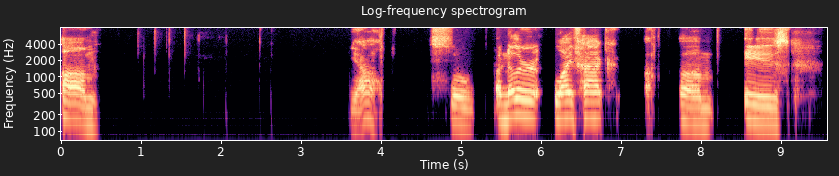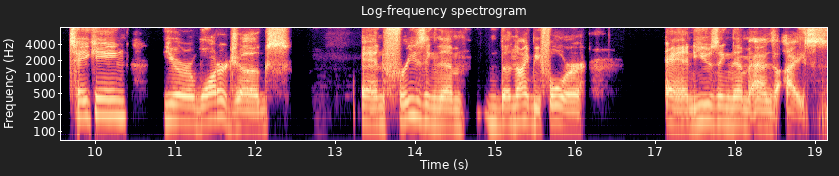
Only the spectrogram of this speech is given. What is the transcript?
um, yeah. So another life hack, um, is taking your water jugs and freezing them the night before and using them as ice.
